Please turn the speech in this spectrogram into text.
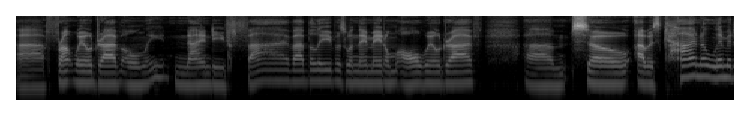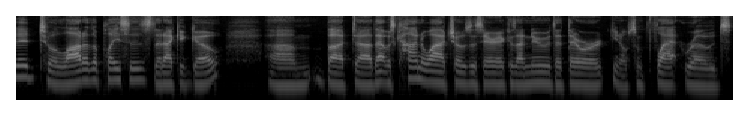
Uh, front wheel drive only. 95, I believe, was when they made them all wheel drive. Um, so I was kind of limited to a lot of the places that I could go. Um, but uh, that was kind of why I chose this area because I knew that there were, you know, some flat roads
